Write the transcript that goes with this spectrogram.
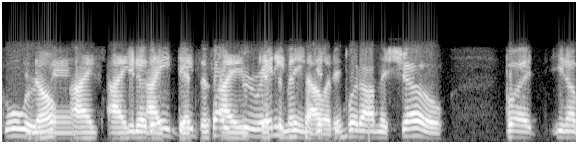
schoolers, No, man. I, I, you know, they get they'd the, fight I through anything just to put on the show. But you know,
